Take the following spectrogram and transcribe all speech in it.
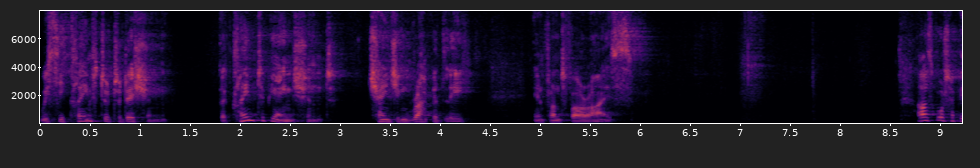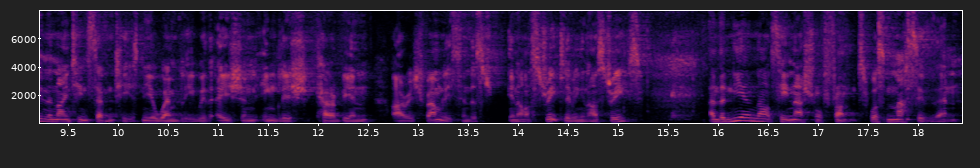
we see claims to tradition that claim to be ancient changing rapidly in front of our eyes. I was brought up in the 1970s near Wembley with Asian, English, Caribbean, Irish families in, the, in our street, living in our streets. And the neo Nazi National Front was massive then,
